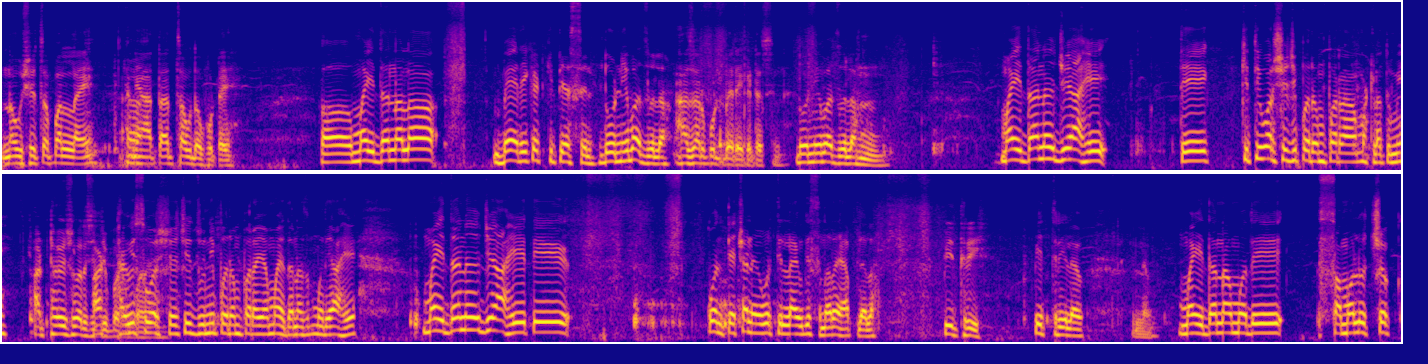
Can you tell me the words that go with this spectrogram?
नऊशेचा पल्ला आहे आणि हा. आता चौदा फूट आहे. अ, मैदानाला बॅरिकेड किती असेल? दोन्ही बाजूला? हजार फूट बॅरिकेट असेल. दोन्ही बाजूला. मैदान जे आहे ते किती वर्षाची परंपरा म्हटला तुम्ही? अठ्ठावीस वर्षाची अठ्ठावीस आहे. वर्षाची जुनी परंपरा या मैदानामध्ये आहे. मैदान जे आहे ते कोणत्या चॅनलवरती लाईव्ह दिसणार आहे आपल्याला? P three P three live मैदानामध्ये समालोचक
